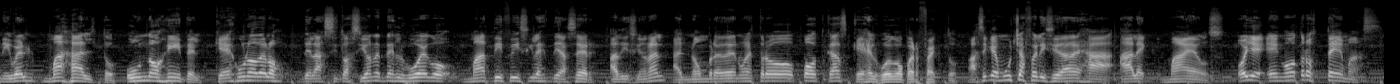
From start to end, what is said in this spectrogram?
nivel más alto, un no-hitter, que es una de, de las situaciones del juego más difíciles de hacer. Adicional al nombre de nuestro podcast, que es el juego perfecto. Así que muchas felicidades a Alec Miles. Oye, en otros temas.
